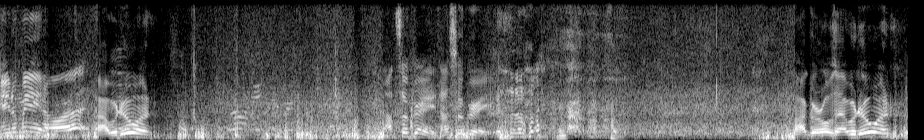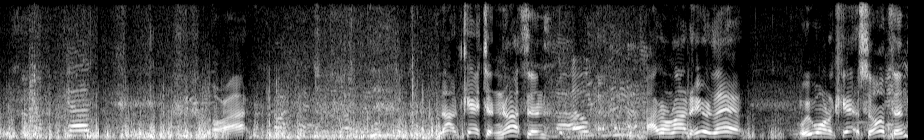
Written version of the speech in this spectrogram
Get them in, all right? How we doing? Not so great, not so great. Hi, girls. How we doing? good? All right. Not catching nothing. I don't like to hear that. We want to catch something.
